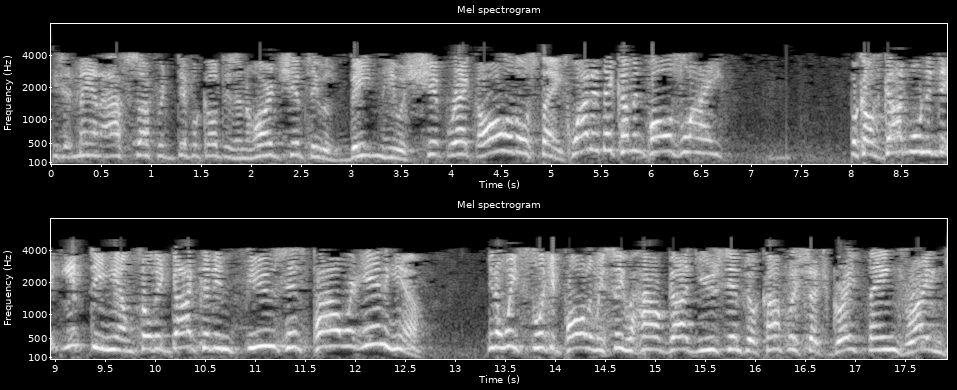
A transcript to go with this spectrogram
He said, man, I suffered difficulties and hardships. He was beaten. He was shipwrecked. All of those things. Why did they come in Paul's life? Because God wanted to empty him so that God could infuse His power in him. You know, we look at Paul and we see how God used him to accomplish such great things, writing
